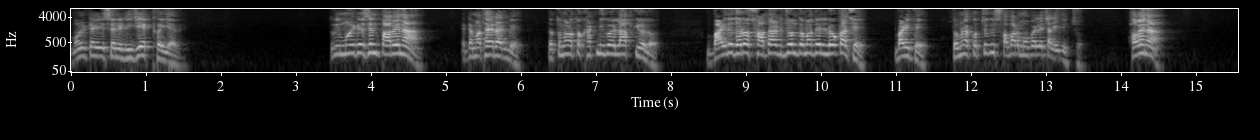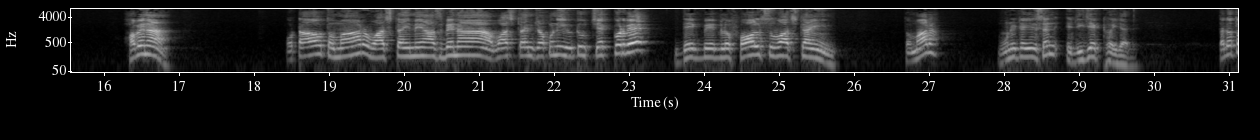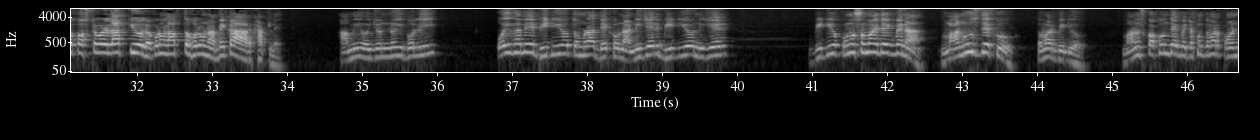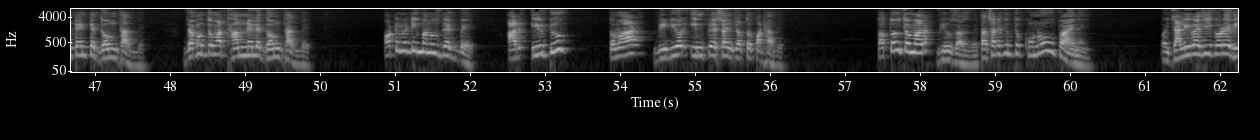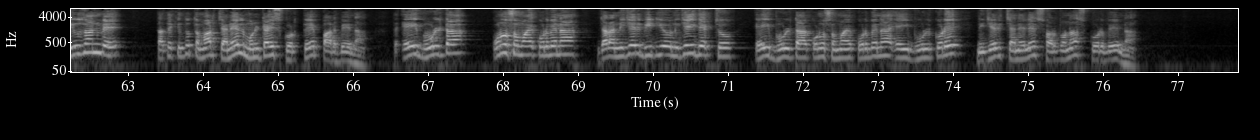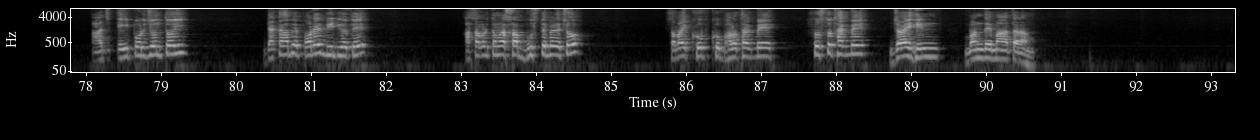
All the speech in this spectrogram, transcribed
মনিটাইজেশন রিজেক্ট হয়ে যাবে। তুমি মনিটাইজেশন পাবে না, এটা মাথায় রাখবে। তো তোমার অত খাটনি করে লাভ কি হলো? বাড়িতে ধরো সাত আট জন তোমাদের লোক আছে বাড়িতে, তোমরা করছ কি সবার মোবাইলে চালিয়ে দিচ্ছ? হবে না। হবে না। ওটাও তোমার ওয়াচ টাইমে আসবে না। ওয়াচ টাইম যখনই ইউটিউব চেক করবে দেখবে এগুলো ফলস ওয়াচ টাইম তোমার মনিটাইজেশন রিজেক্ট হয়ে যাবে। তাহলে অত কষ্ট করে লাভ কি হলো? কোনো লাভ তো হলো না, বেকার খাটলে। আমি ওই জন্যই বলি, ওইভাবে ভিডিও তোমরা দেখো না। নিজের ভিডিও নিজের ভিডিও কোনো সময় দেখবে না। মানুষ দেখুক তোমার ভিডিও মানুষ কখন দেখবে? যখন তোমার কন্টেন্টে দম থাকবে। যখন তোমার থামনেলে দম থাকবে। অটোমেটিক মানুষ দেখবে। আর ইউটিউব তোমার ভিডিওর ইমপ্রেশন যত পাঠাবে, ততই তোমার ভিউজ আসবে। তাছাড়া কিন্তু কোনো উপায় নেই। ওই জালিবাজি করে ভিউজ আনবে, তাতে কিন্তু তোমার চ্যানেল মনিটাইজ করতে পারবে না। তো এই ভুলটা কোনো সময় করবে না। যারা নিজের ভিডিও নিজেই দেখছ, এই ভুলটা কোনো সময় করবে না। এই ভুল করে নিজের চ্যানেলে সর্বনাশ করবে না। আজ এই পর্যন্তই। দেখা হবে পরের ভিডিওতে আশা করি তোমরা সব বুঝতে পেরেছ। সবাই খুব খুব ভালো থাকবে, সুস্থ থাকবে। জয় হিন্দ, বন্দে মাতারাম।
